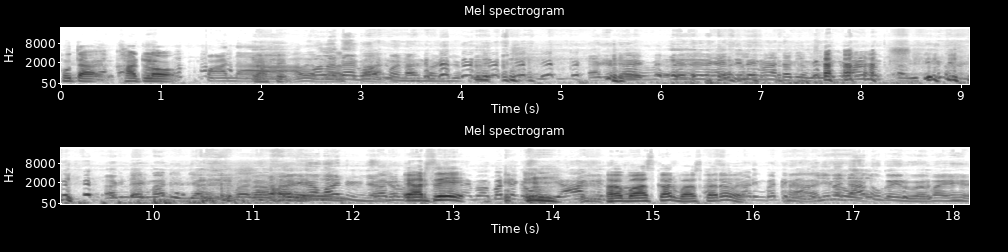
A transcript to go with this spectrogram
હુતા ખાટલો હર્ષી હવે બસ કર બસ કર હવે હજી તો ચાલુ કર્યું ભાઈ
